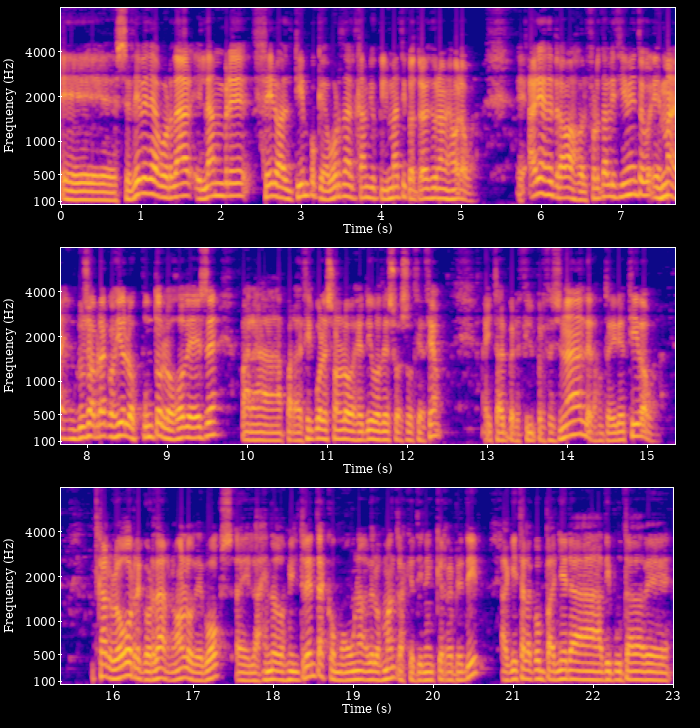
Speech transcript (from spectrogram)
eh, se debe de abordar el hambre cero al tiempo que aborda el cambio climático a través de una mejora. Bueno, eh, áreas de trabajo, el fortalecimiento, es más, incluso habrá cogido los puntos, los ODS, para, para, decir cuáles son los objetivos de su asociación. Ahí está el perfil profesional de la Junta Directiva. Bueno, claro, luego recordar, ¿no? Lo de Vox, eh, la Agenda 2030 es como uno de los mantras que tienen que repetir. Aquí está la compañera diputada de,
